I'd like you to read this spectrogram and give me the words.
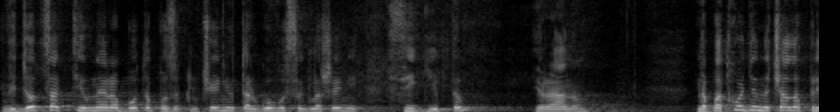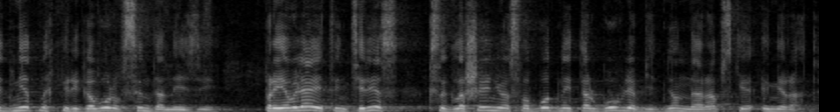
Ведется активная работа по заключению торговых соглашений с Египтом, Ираном. На подходе начала предметных переговоров с Индонезией проявляет интерес к соглашению о свободной торговле Объединенные Арабские Эмираты.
